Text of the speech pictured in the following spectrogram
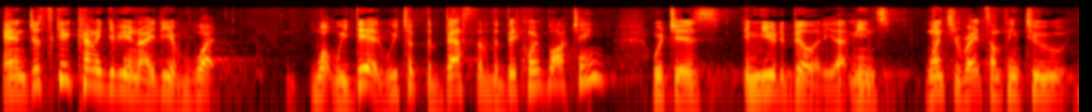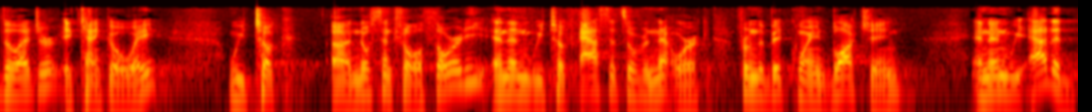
And just to kind of give you an idea of what what we did, we took the best of the Bitcoin blockchain, which is immutability. That means once you write something to the ledger, it can't go away. We took uh, no central authority, and then we took assets over network from the Bitcoin blockchain, and then we added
